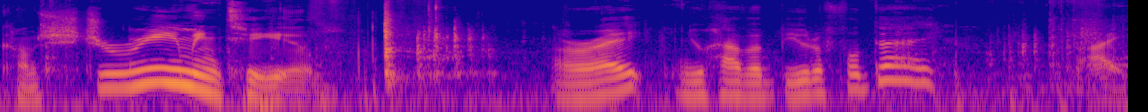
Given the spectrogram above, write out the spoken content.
come streaming to you. All right? You have a beautiful day. Bye.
